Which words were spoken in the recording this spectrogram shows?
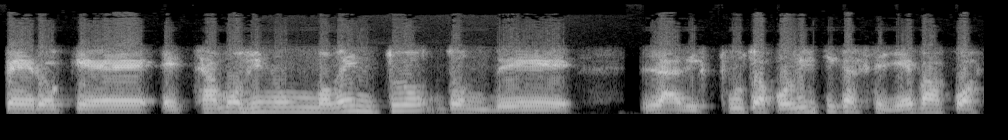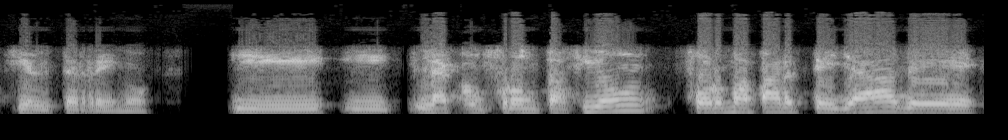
pero que estamos en un momento donde la disputa política se lleva a cualquier terreno. Y, la confrontación forma parte ya de,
